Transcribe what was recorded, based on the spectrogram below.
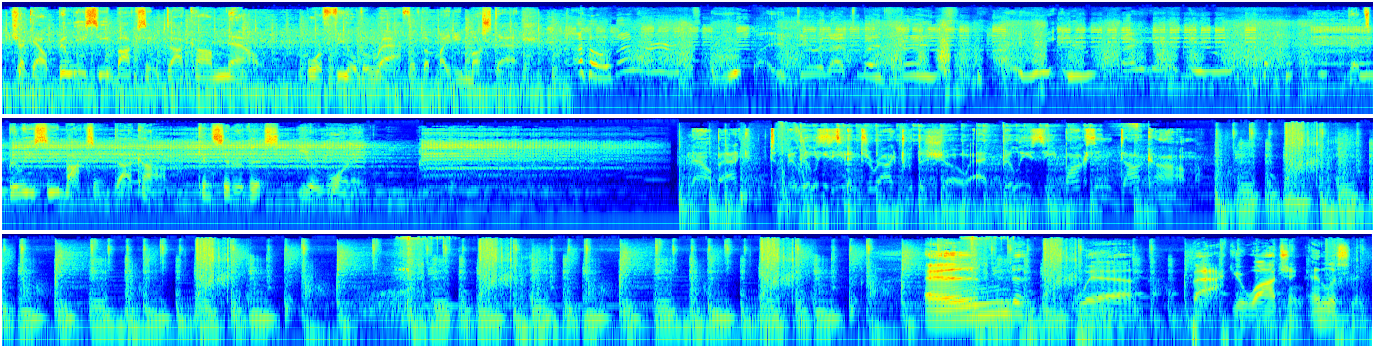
Check out BillyCBoxing.com now, or feel the wrath of the mighty mustache. Oh, that hurts! Why are you doing that to my face? I hate you. I hate you. That's BillyCBoxing.com. Consider this your warning. Now back to Billy C. Interact with the show at FCBoxing.com. And we're back. You're watching and listening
